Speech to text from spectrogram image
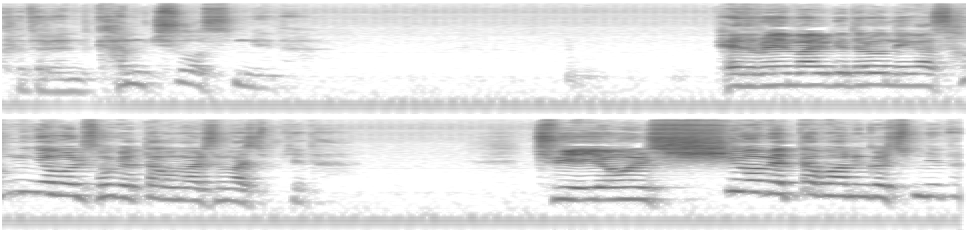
그들은 감추었습니다. 베드로의 말 그대로 내가 성령을 속였다고 말씀하십니다. 주의 영을 시험했다고 하는 것입니다.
